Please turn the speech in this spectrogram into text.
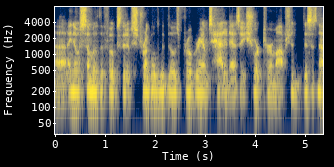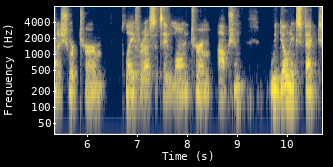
Uh, I know some of the folks that have struggled with those programs had it as a short-term option. This is not a short-term play for us; it's a long-term option. We don't expect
